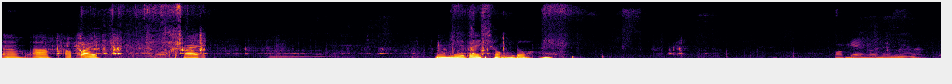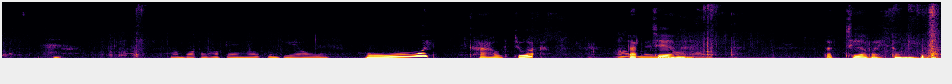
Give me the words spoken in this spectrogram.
เอาเอาเอาไปให้น้องเมย์ได้สองดอกนี่พอแกงแล้วเนี่ยสามดอกก็พอแกงแล้วคนเดียวอุ้ยขาวจั๊วะอ้าตัดไม่มีเชื้อนะหรตัดเชื้อไว้ตรงนี้จ้ะ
